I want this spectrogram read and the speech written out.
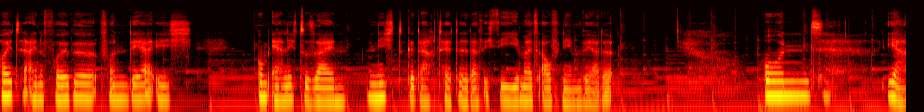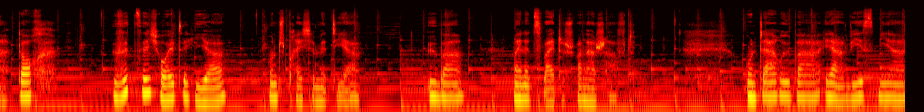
Heute eine Folge, von der ich, um ehrlich zu sein, nicht gedacht hätte, dass ich sie jemals aufnehmen werde. Und ja, doch sitze ich heute hier und spreche mit dir über meine zweite Schwangerschaft und darüber, ja, wie es mir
